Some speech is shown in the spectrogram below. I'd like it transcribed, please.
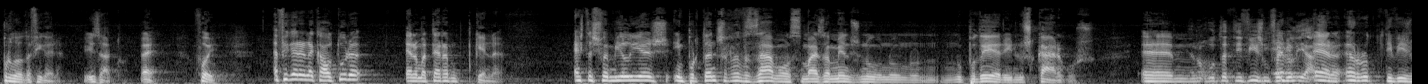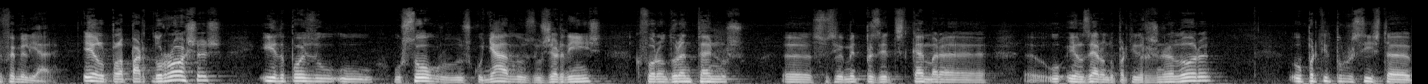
Provedor da Figueira, exato. É, foi. A Figueira, naquela altura, era uma terra muito pequena. Estas famílias importantes revezavam-se mais ou menos no, no, no poder e nos cargos. Era o rotativismo familiar. Era, era, era o rotativismo familiar. Ele pela parte dos Rochas e depois o, o, o sogro, os cunhados, os jardins, que foram durante anos uh, sucessivamente presidentes de Câmara. Uh, eles eram do Partido Regenerador. O Partido Progressista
